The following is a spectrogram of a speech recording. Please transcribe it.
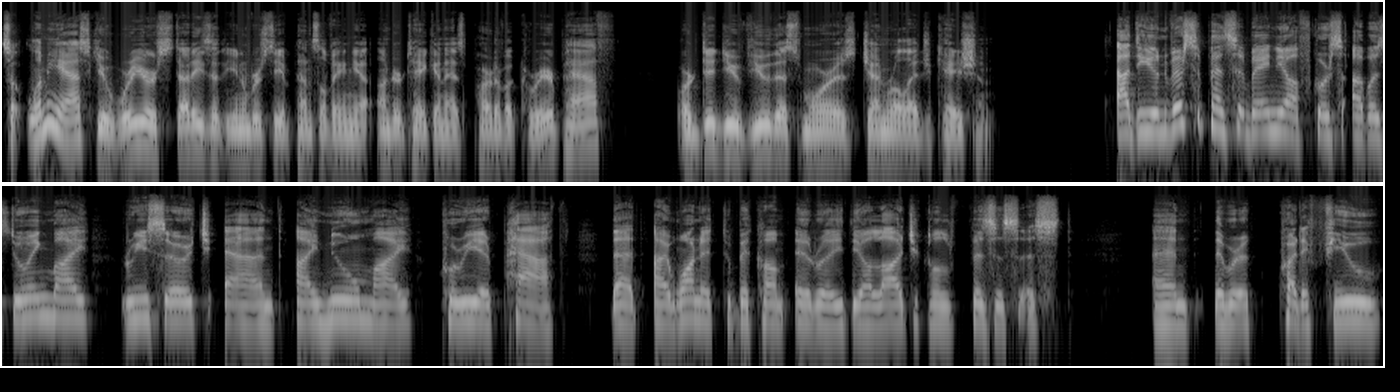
So let me ask you were your studies at the University of Pennsylvania undertaken as part of a career path, or did you view this more as general education? At the University of Pennsylvania, of course, I was doing my research and I knew my career path that I wanted to become a radiological physicist. And there were quite a few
